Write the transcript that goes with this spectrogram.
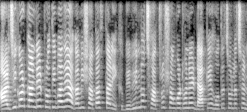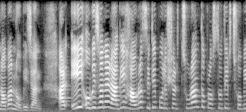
আরজিকর কাণ্ডের প্রতিবাদে আগামী সাতাশ তারিখ বিভিন্ন ছাত্র সংগঠনের ডাকে হতে চলেছে নবান্ন অভিযান। আর এই অভিযানের আগে হাওড়া সিটি পুলিশের চূড়ান্ত প্রস্তুতির ছবি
